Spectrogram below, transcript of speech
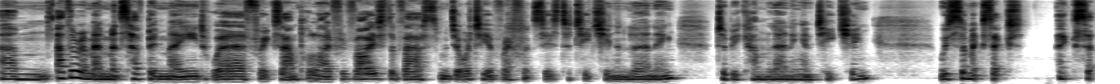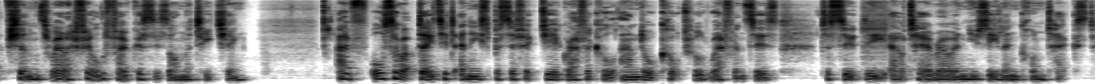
Um, other amendments have been made where, for example, I've revised the vast majority of references to teaching and learning to become learning and teaching, with some exceptions exceptions where I feel the focus is on the teaching. I've also updated any specific geographical and or cultural references to suit the Aotearoa New Zealand context.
